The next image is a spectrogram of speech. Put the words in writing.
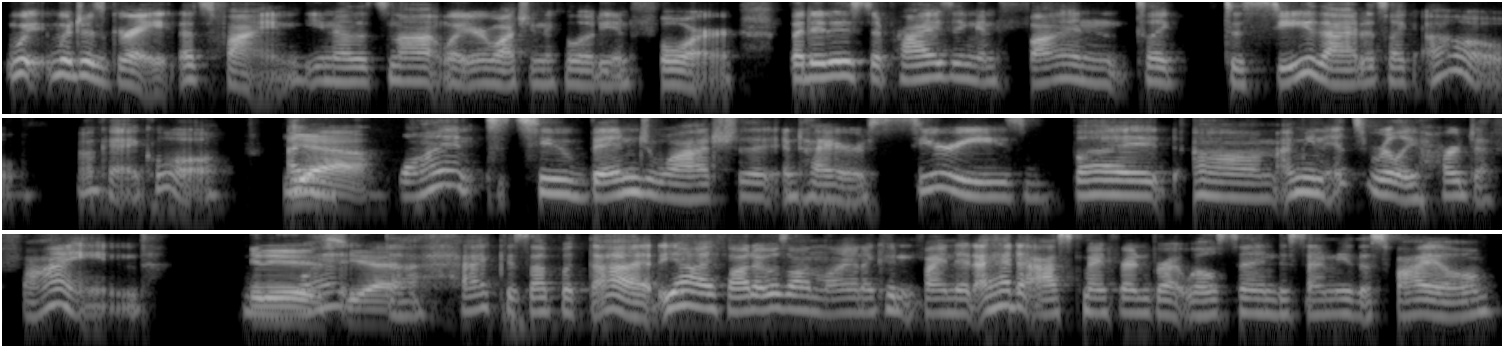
whi- which is great. That's fine. You know, that's not what you're watching Nickelodeon for. But it is surprising and fun to like to see that. It's like, oh, okay, cool. Yeah. I want to binge watch the entire series, but um, I mean, it's really hard to find. It is, What yeah. the heck is up with that? Yeah, I thought it was online. I couldn't find it. I had to ask my friend Brett Wilson to send me this file,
